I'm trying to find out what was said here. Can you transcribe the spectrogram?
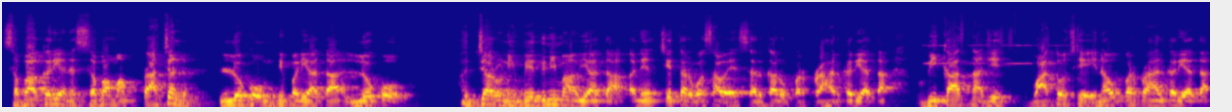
સભા કરી અને સભામાં પ્રાચંડ લોકો ઉમટી પડ્યા હતા. લોકો હજારોની મેદનીમાં આવ્યા હતા અને ચેતર વસાવાએ સરકાર ઉપર પ્રહાર કર્યા હતા. વિકાસના જે વાતો છે એના ઉપર પ્રહાર કર્યા હતા.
